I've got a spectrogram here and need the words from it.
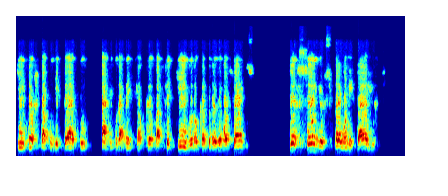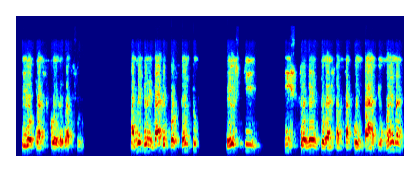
que nos tocam de perto, particularmente no campo afetivo, no campo das emoções, ter sonhos premonitórios e outras coisas assim. A mediunidade, portanto, este instrumento, esta faculdade humana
